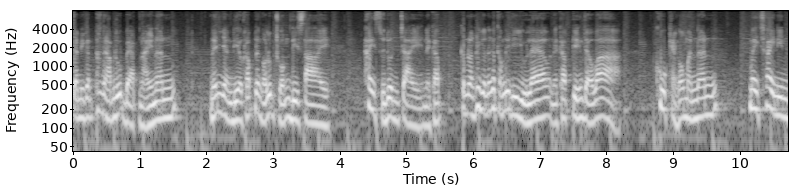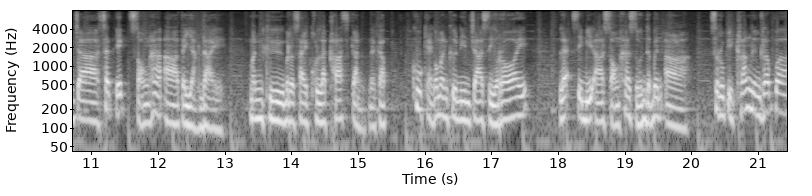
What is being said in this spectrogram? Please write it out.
จะมีการพัฒนารูปแบบไหนนั้น เน้นอย่างเดียวครับเรื่องของรูปโฉมดีไซน์ ให้สวยดนใจนะครับกำลังเครื่องยนต์นั้นก็ทำได้ดีอยู่แล้วนะครับเพียงแต่ว่าคู่แข่งของมันนั้น ไม่ใช่ Ninja ZX 25R แต่อย่างใด มันคือมอเตอร์ไซค์คนละคลาสกันนะครับคู่แข่งของมันคือ Ninja 400 และ CBR 250 WR สรุปอีกครั้งหนึ่งครับว่า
